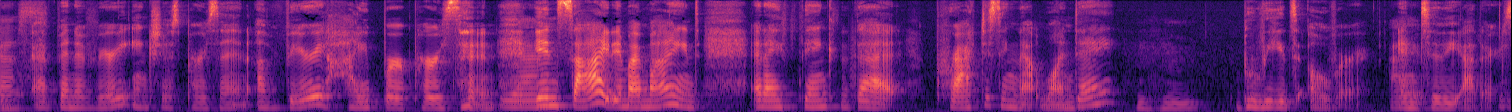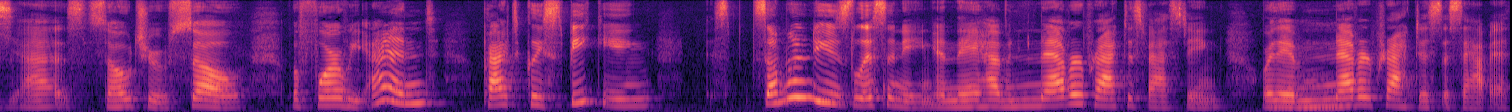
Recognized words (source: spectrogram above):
Yes. I've been a very anxious person, a very hyper person Yeah. inside, in my mind. And I think that practicing that one day Mm-hmm. bleeds over into the others. Yes, so true. So, before we end, practically speaking, someone who's listening and they have never practiced fasting or they have mm-hmm. never practiced a Sabbath,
